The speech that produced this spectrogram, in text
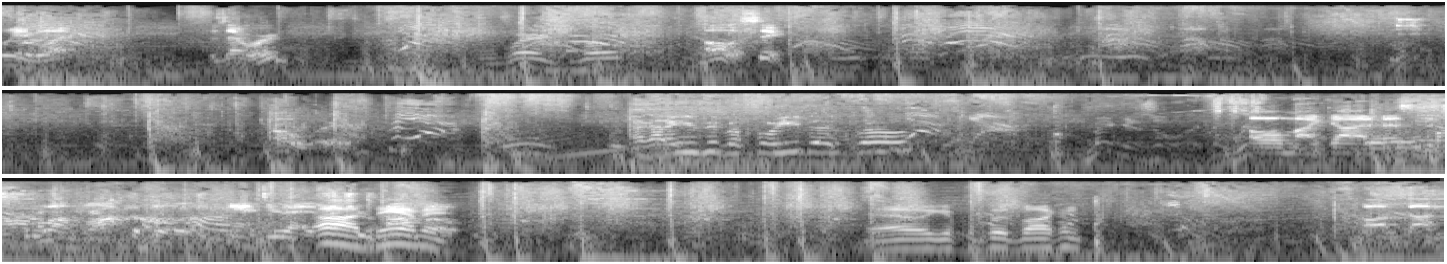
Wait, what? Does that work? Where's bro? Oh, sick. Gotta use it before he does, bro. Oh my god, that's the true unlockable. You can't do that. It's Ah, true damn combo. it. Yeah, we get for foot blocking. Oh, I'm done.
